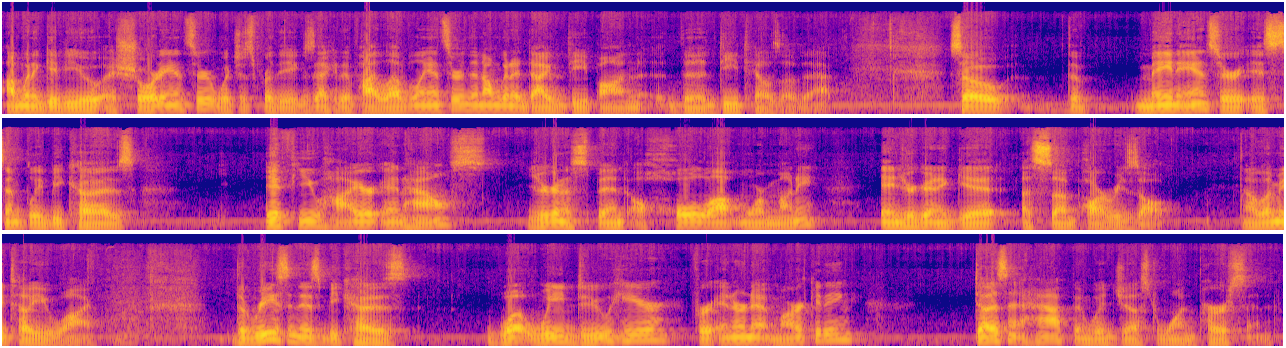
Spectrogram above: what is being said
I'm going to give you a short answer, which is for the executive high level answer, and then I'm going to dive deep on the details of that. So, the main answer is simply because if you hire in house, you're going to spend a whole lot more money and you're going to get a subpar result. Now, let me tell you why. The reason is because what we do here for internet marketing doesn't happen with just one person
